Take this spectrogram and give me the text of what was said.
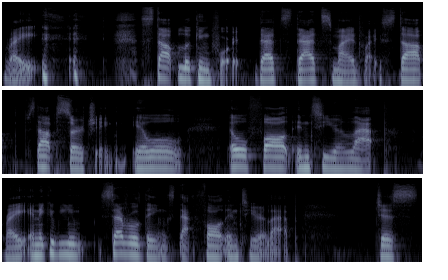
right? stop looking for it. That's that's my advice. Stop stop searching. It will it will fall into your lap, right? And it could be several things that fall into your lap. Just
